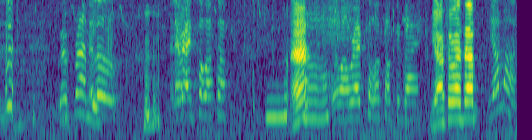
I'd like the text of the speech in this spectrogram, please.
Where from? Hello. and I ride for what's up? Huh? You want to ride for what's up to buy? Yeah, so what's up? Yeah, man.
